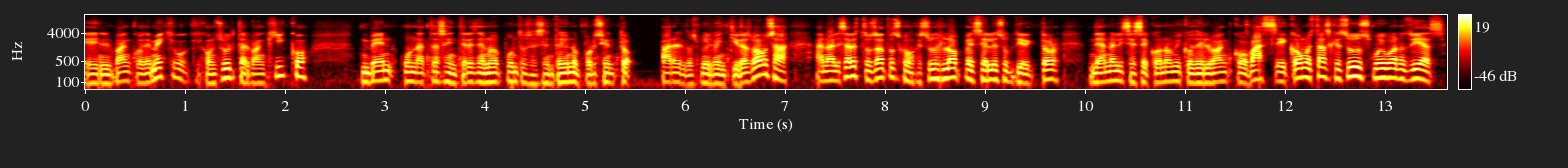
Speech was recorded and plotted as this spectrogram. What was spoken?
el Banco de México que consulta el Banjico ven una tasa de interés de 9.61% para el 2022. Vamos a analizar estos datos con Jesús López, él es subdirector de análisis económico del Banco Base. ¿Cómo estás Jesús? Muy buenos días.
